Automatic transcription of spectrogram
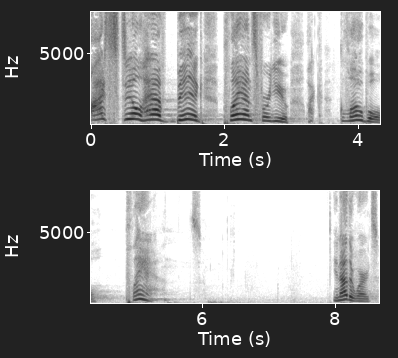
I still have big plans for you, like global plans. In other words,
